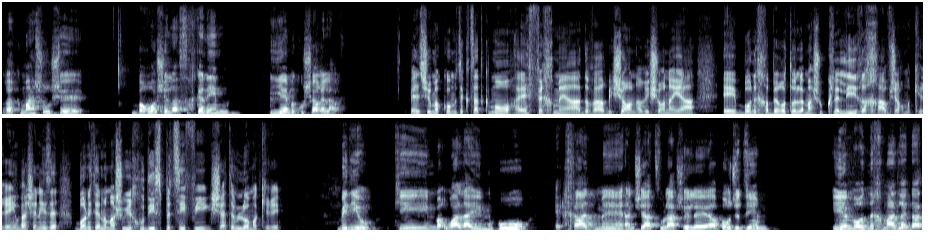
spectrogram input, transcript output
רק משהו שבראש של השחקנים יהיה מקושר אליו. באיזשהו מקום זה קצת כמו ההפך מהדבר הראשון, הראשון היה אה, בוא נחבר אותו למשהו כללי רחב שאנחנו מכירים, והשני זה בוא ניתן לו משהו ייחודי ספציפי שאתם לא מכירים. בדיוק, כי אם וואלה אם הוא אחד מאנשי האצולה של אה, הבורג'ג'ים, יהיה מאוד נחמד לדעת,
